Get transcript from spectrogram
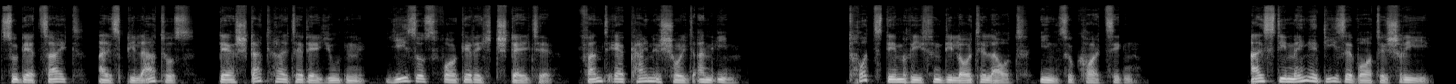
Zu der Zeit, als Pilatus, der Statthalter der Juden, Jesus vor Gericht stellte, fand er keine Schuld an ihm. Trotzdem riefen die Leute laut, ihn zu kreuzigen. Als die Menge diese Worte schrie,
